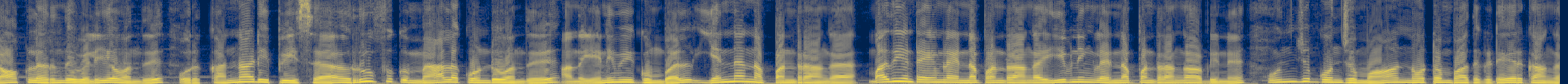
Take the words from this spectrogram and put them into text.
லாக்ல இருந்து வெளியே வந்து ஒரு கண்ணாடி பீஸ ரூஃபுக்கு மேல கொண்டு வந்து அந்த எனிமி கும்பல் என்னென்ன பண்றாங்க மதிய டைம்ல என்ன பண்றாங்க ஈவினிங்ல என்ன பண்றாங்க அப்படின்னு கொஞ்சம் கொஞ்சமா நோட்டம் பார்த்துக்கிட்டே இருக்காங்க.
